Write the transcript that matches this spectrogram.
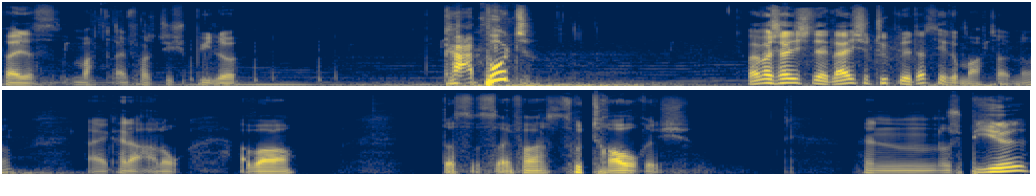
Weil das macht einfach die Spiele kaputt. Weil wahrscheinlich der gleiche Typ, der das hier gemacht hat, ne? Naja, keine Ahnung. Aber das ist einfach zu traurig. Ein Spiel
